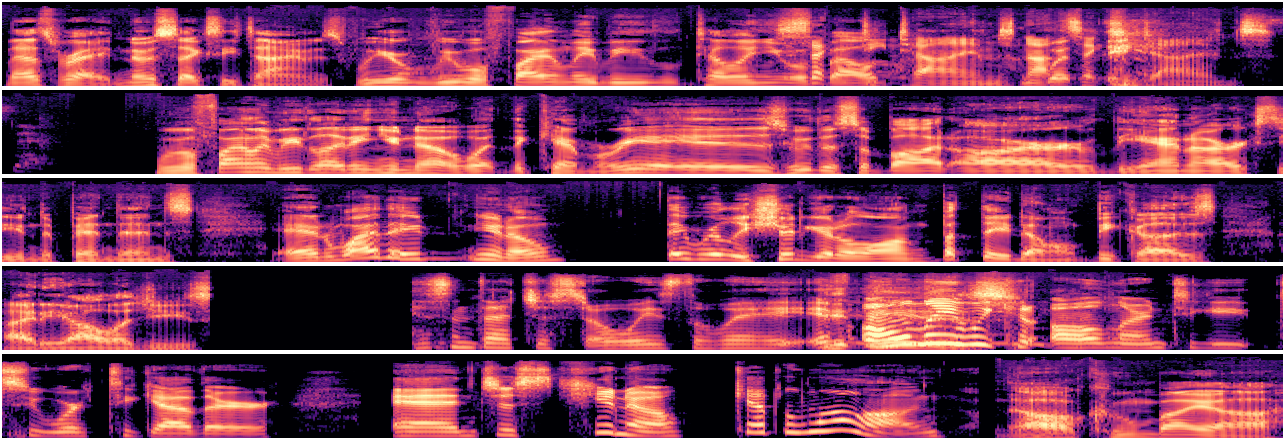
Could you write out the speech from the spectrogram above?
That's right. No sexy times. We we will finally be telling you about. Sexy about times, not what- sexy times. We will finally be letting you know what the Camarilla is, who the Sabbat are, the Anarchs, the Independents, and why they, you know, they really should get along, but they don't because ideologies. Isn't that just always the way? If It only we could all learn to to work together and just, you know, get along. Oh, kumbaya.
